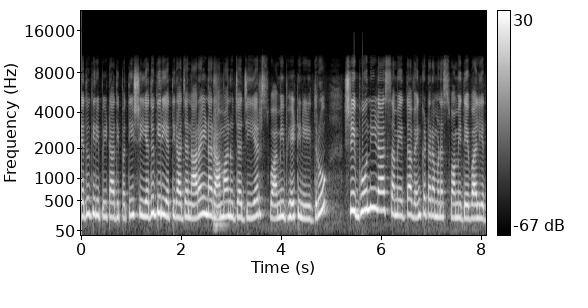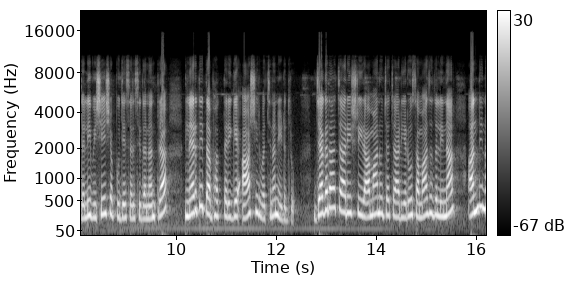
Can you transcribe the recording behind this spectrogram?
ಯದುಗಿರಿ ಪೀಠಾಧಿಪತಿ ಶ್ರೀ ಯದುಗಿರಿ ಯತಿರಾಜ ನಾರಾಯಣ ರಾಮಾನುಜ ಜಿಯರ್ ಸ್ವಾಮಿ ಭೇಟಿ ನೀಡಿದ್ರು. ಶ್ರೀ ಭೂನೀಳ ಸಮೇತ ವೆಂಕಟರಮಣ ಸ್ವಾಮಿ ದೇವಾಲಯದಲ್ಲಿ ವಿಶೇಷ ಪೂಜೆ ಸಲ್ಲಿಸಿದ ನಂತರ ನೆರೆದಿದ್ದ ಭಕ್ತರಿಗೆ ಆಶೀರ್ವಚನ ನೀಡಿದರು. ಜಗದಾಚಾರಿ ಶ್ರೀ ರಾಮಾನುಜಾಚಾರ್ಯರು ಸಮಾಜದಲ್ಲಿನ ಅಂದಿನ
